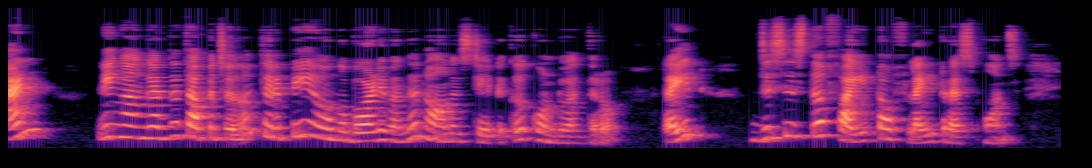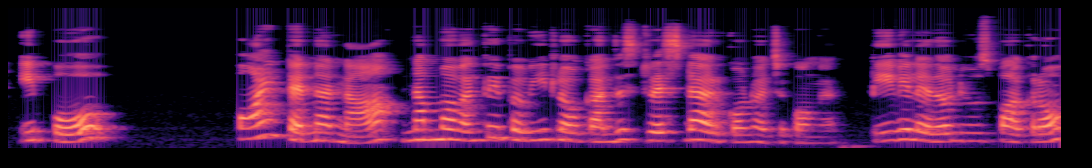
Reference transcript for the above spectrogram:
அண்ட் நீங்கள் அங்கேருந்து தப்பிச்சதும் திருப்பி உங்கள் பாடி வந்து நார்மல் ஸ்டேட்டுக்கு கொண்டு வந்துடும் right this is the fight or flight response இப்போது பாயிண்ட் என்னன்னா நம்ம வந்து இப்போ வீட்டில் உட்காந்து ஸ்ட்ரெஸ்டாக இருக்கோம்னு வச்சுக்கோங்க. டிவியில் ஏதோ நியூஸ் பார்க்குறோம்.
